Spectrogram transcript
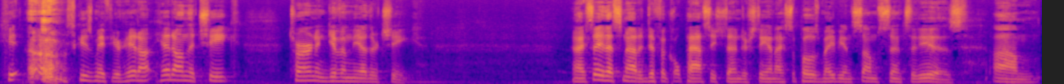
hit, excuse me, if you're hit on, hit on the cheek, turn and give him the other cheek. And I say that's not a difficult passage to understand. I suppose maybe in some sense it is. Um,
